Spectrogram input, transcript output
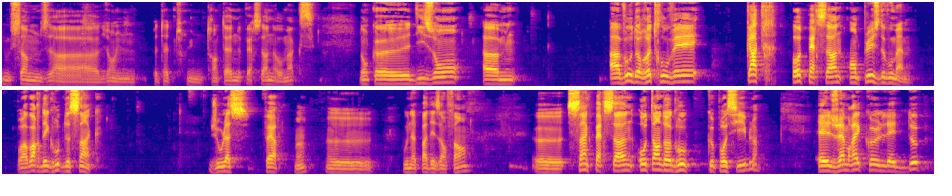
Nous sommes à, disons, peut-être une trentaine de personnes au max. Donc, euh, disons, euh, à vous de retrouver quatre autres personnes en plus de vous-même, pour avoir des groupes de cinq. Je vous laisse faire. Hein, euh, vous n'êtes pas des enfants. Euh, cinq personnes, autant de groupes que possible. Et j'aimerais que les deux...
